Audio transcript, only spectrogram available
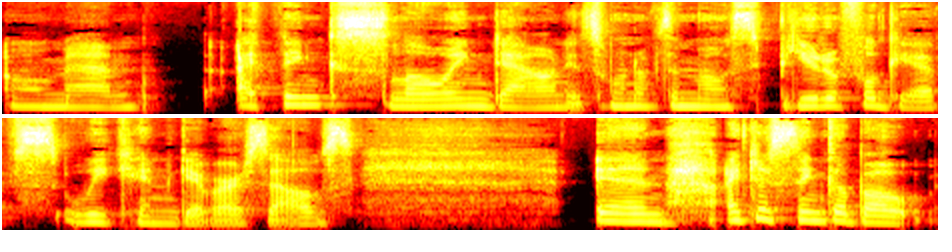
Oh, man. I think slowing down is one of the most beautiful gifts we can give ourselves. And I just think about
